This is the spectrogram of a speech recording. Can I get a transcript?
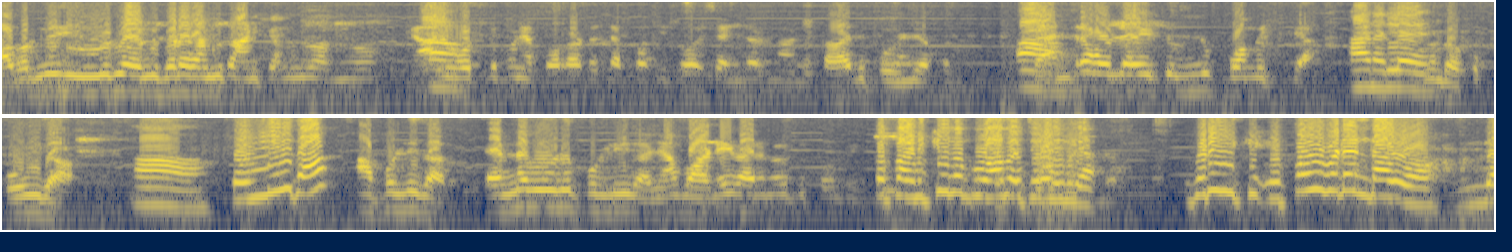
അവിടുന്ന് ഇങ്ങോട്ട് വന്ന് ഇവിടെ വന്ന് കാണിക്കാമെന്ന് പറഞ്ഞു. ഞാൻ ഹോട്ടലിൽ പൊറോട്ട ചപ്പാത്തി ദോശ എല്ലാം കാൽ പൊള്ളി രണ്ടര കൊല്ലായിട്ട് ഒന്നും പോകാൻ പറ്റില്ല. ആണല്ലേ? പോയിതാ. പൊള്ളിയതാ? ആ പൊള്ളിയതാ. എണ്ണ വീണ് പുള്ളിതാ ഞാൻ വടയ ഇപ്പൊ പണിക്കൊന്നും പോകാൻ പറ്റുന്നില്ല. ഇവിടെ ഇപ്പൊ ഇവിടെ ഉണ്ടാവോ? ഇല്ല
